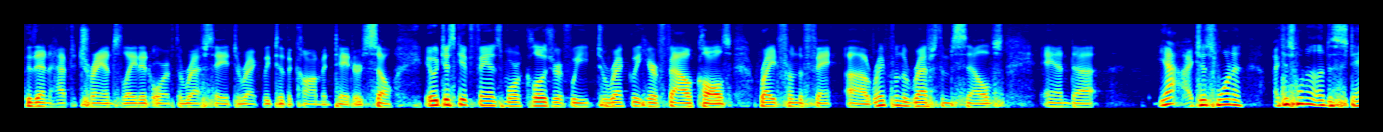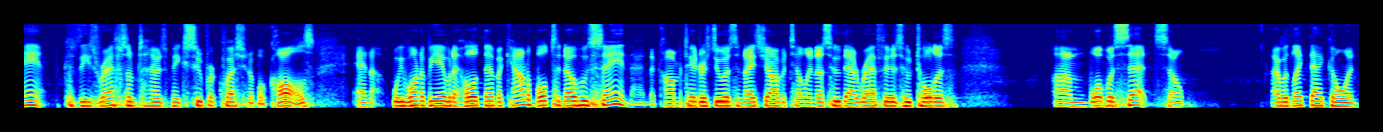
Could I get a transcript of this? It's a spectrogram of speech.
who then have to translate it or if the refs say it directly to the commentators so it would just give fans more closure if we directly hear foul calls right from the fa- uh, right from the refs themselves and uh, yeah i just want to i just want to understand because these refs sometimes make super questionable calls and we want to be able to hold them accountable to know who's saying that. And the commentators do us a nice job of telling us who that ref is, who told us um, what was said. So I would like that going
